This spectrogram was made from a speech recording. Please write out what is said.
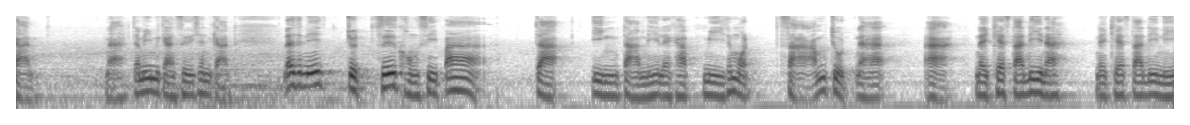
กันนะ จะไม่มีการซื้อเช่นกัน และทีนี้จุดซื้อของซีป้าจะอิงตามนี้เลยครับ มีทั้งหมด 3 จุดนะฮะอ่าในเคสตัดดี้นะ ในเคสตัดดี้นี้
